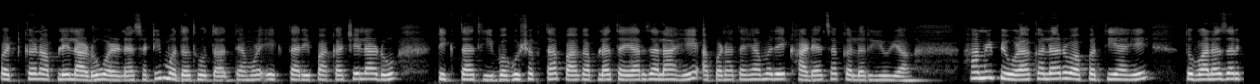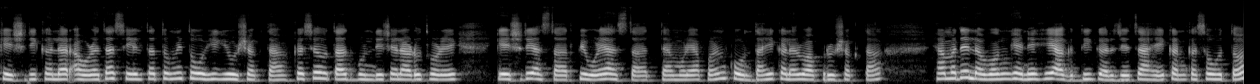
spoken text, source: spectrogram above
पटकन आपले लाडू वळण्यासाठी मदत होतात. त्यामुळे एक तारी पाकाचे लाडू टिकतात ही. बघू शकता पाक आपला तयार झाला आहे. आपण आता ह्यामध्ये खाड्याचा कलर घेऊया. हा मी पिवळा कलर वापरती आहे. तुम्हाला जर केशरी कलर आवडत असेल तर तुम्ही तोही घेऊ शकता. कसे होतात? बुंदीचे लाडू थोडे केशरी असतात पिवळे असतात. त्यामुळे आपण कोणताही कलर वापरू शकता. ह्यामध्ये लवंग घेणे हे अगदी गरजेचं आहे. कारण कसं होतं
